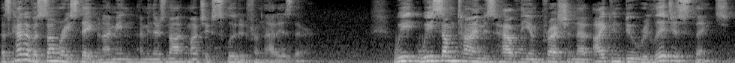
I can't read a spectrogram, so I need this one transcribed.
That's kind of a summary statement. I mean, I mean there's not much excluded from that, is there? We we sometimes have the impression that I can do religious things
